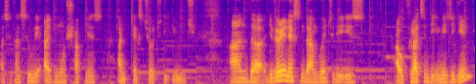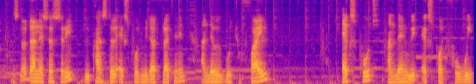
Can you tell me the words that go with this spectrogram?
As you can see we add more sharpness and texture to the image. And the very next thing that i'm going to do is i'll flatten the image again. It's not that necessary. We can still export without flattening. And then we go to file export and then we export for web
